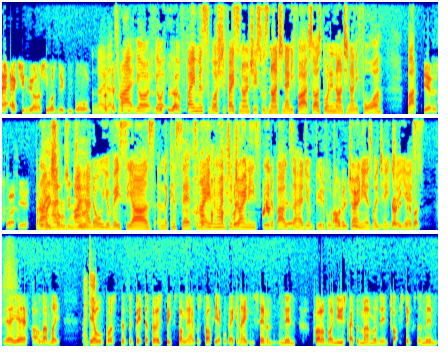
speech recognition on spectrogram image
Actually, to be honest, she wasn't even born. No, that's right. Your your your famous Wash Your Face in Orange Juice was 1985. So I was born in 1994. But Yeah, that's right. Yeah. but Well, I these had songs I had all your VCRs and the cassettes, and I even went to Joni's Theatre Bugs. I had your beautiful Oh, daughter did you? Joni as my Oh, teacher. Joni Yes, Yeah, yeah. Oh, lovely. I did. Yeah, well, of course, the, the, big, the first big song they had was Toffee Apple back in '87, and then followed by Newspaper Mama, and then Chopsticks, and then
